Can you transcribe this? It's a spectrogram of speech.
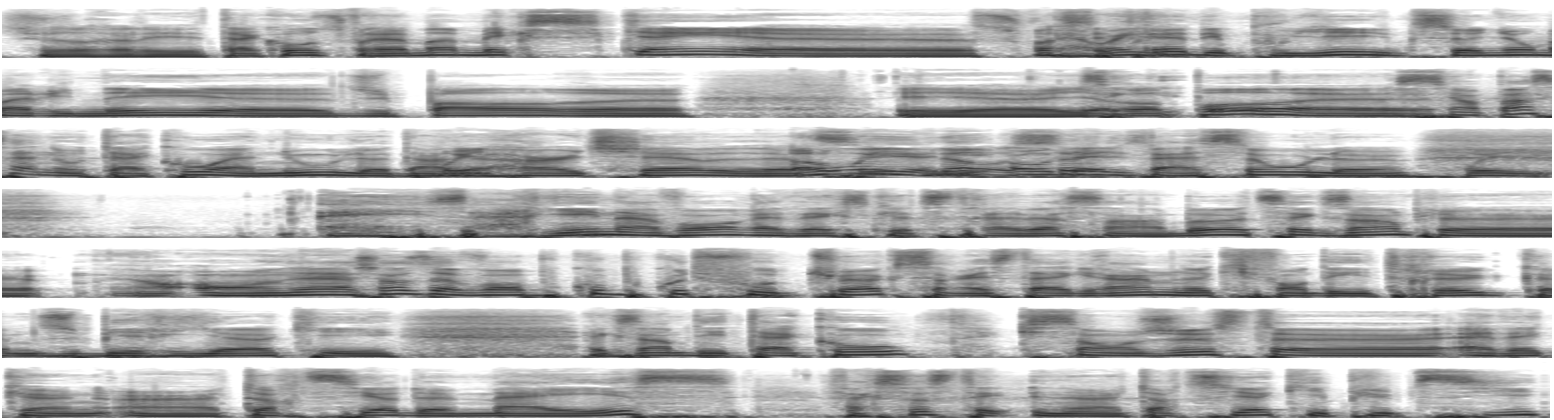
je veux dire, les tacos vraiment mexicains. euh, souvent, Ben c'est oui. très dépouillé, des petits oignons marinés, euh, du porc, euh, et euh, il y aura pas. euh, Si on pense à nos tacos à nous là, dans Oui. le hard shell, là, Ah oui, les non, ça, del Paso, là, oui. Hey, ça n'a rien à voir avec ce que tu traverses en bas. Tu sais, exemple, euh, on a la chance de voir beaucoup, beaucoup de food trucks sur Instagram là, qui font des trucs comme du birria, qui est, exemple, des tacos qui sont juste euh, avec un, tortilla de maïs. Fait que ça, c'est un tortilla qui est plus petit,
